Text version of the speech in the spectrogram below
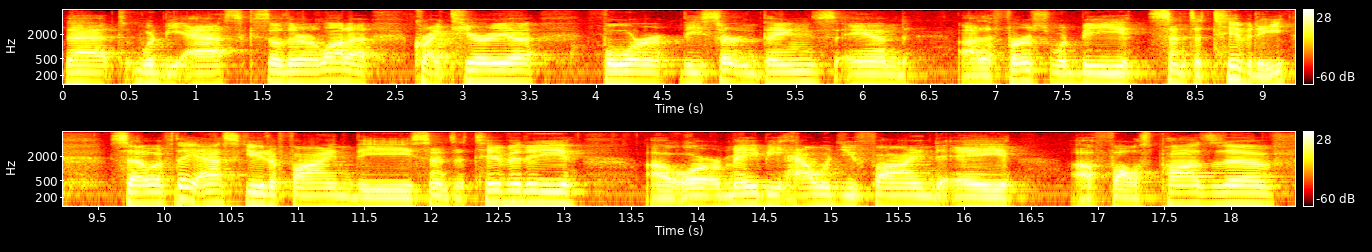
that would be asked. So, there are a lot of criteria for these certain things, and uh, the first would be sensitivity. So if they ask you to find the sensitivity, uh, or maybe how would you find a, a, false positive,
